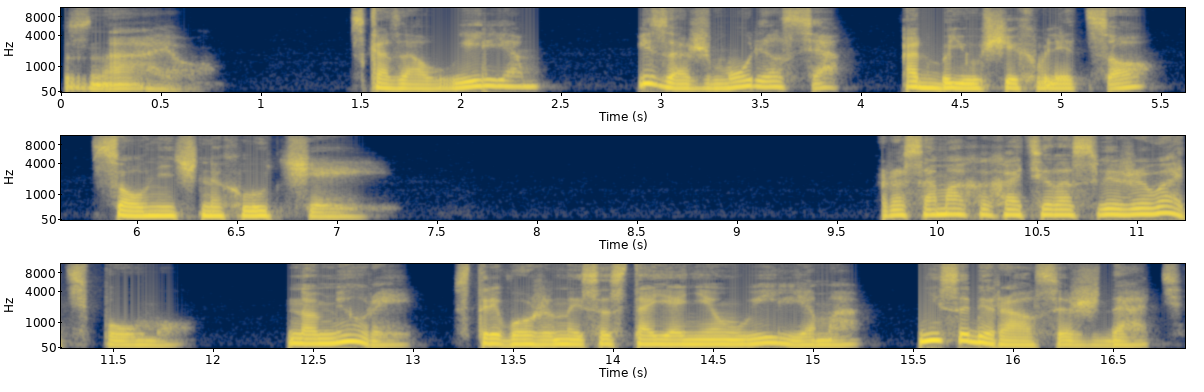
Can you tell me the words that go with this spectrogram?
«Знаю», — сказал Уильям и зажмурился от бьющих в лицо солнечных лучей. Росомаха хотела свежевать Пуму. Но Мюррей, встревоженный состоянием Уильяма, не собирался ждать.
